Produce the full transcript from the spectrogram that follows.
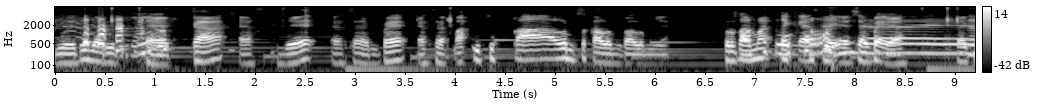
Gue itu dari TK, SD, SMP, SMA itu kalem sekalem-kalemnya. Terutama Wah, tuh TK, SD, SMP ya. TK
